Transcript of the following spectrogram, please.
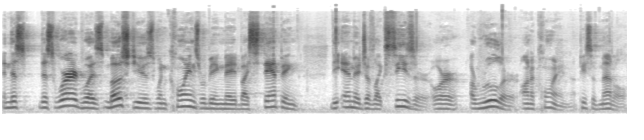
And this, this word was most used when coins were being made by stamping the image of like Caesar or a ruler on a coin, a piece of metal.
